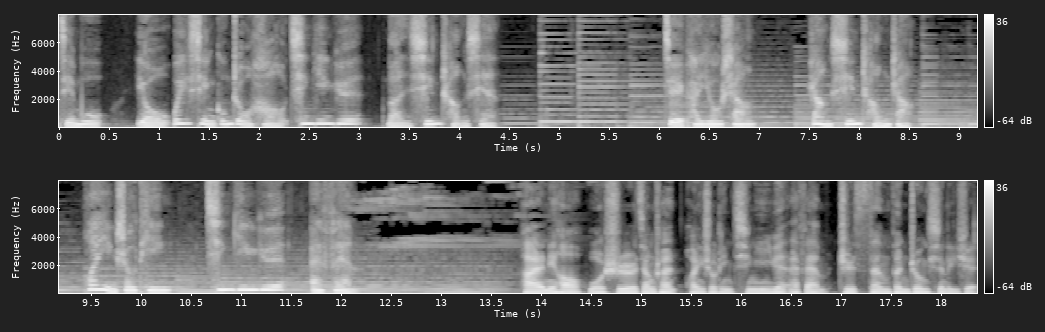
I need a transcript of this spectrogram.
节目由微信公众号“轻音约暖心呈现，解开忧伤，让心成长。欢迎收听轻音乐 FM。嗨，你好，我是江川，欢迎收听轻音乐 FM 之三分钟心理学。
